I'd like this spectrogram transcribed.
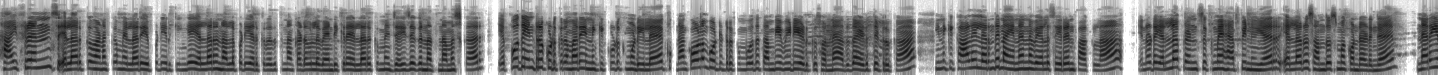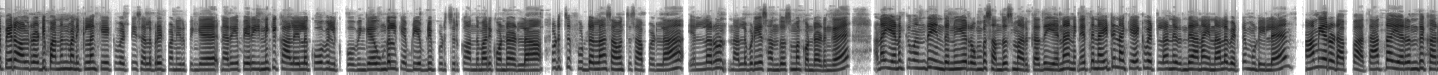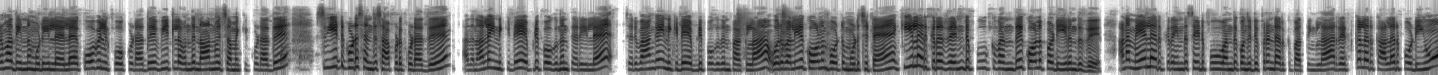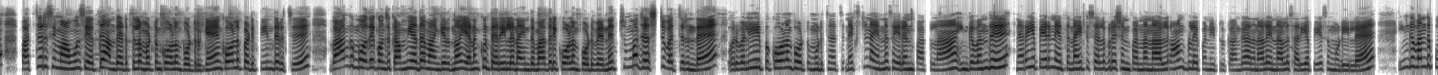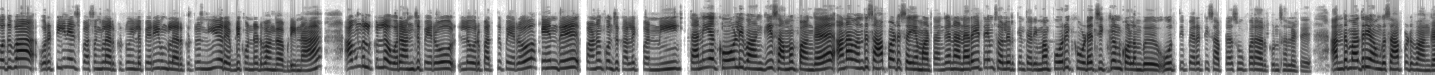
Hi friends எல்லாருக்கும் வணக்கம். எல்லோரும் எப்படி இருக்கீங்க? எல்லோரும் நல்லபடியாக இருக்கிறதுக்கு நான் கடவுளை வேண்டிக்கிறேன். எல்லாருக்குமே ஜெய் ஜெகநாத் நமஸ்கார். எப்போதும் இன்ட்ரோ கொடுக்குற மாதிரி இன்னைக்கு கொடுக்க முடியல. நான் கோலம் போட்டுட்டு இருக்கும்போது தம்பியை வீடியோ எடுக்க சொன்னேன். அதுதான் எடுத்துட்டு இருக்கேன். இன்னைக்கு காலையிலேருந்து நான் என்னென்ன வேலை செய்கிறேன்னு பார்க்கலாம். என்னோட எல்லா ஃப்ரெண்ட்ஸுக்குமே ஹாப்பி நியூ இயர் எல்லோரும் சந்தோஷமாக கொண்டாடுங்க. நிறைய பேர் ஆல்ரெடி பன்னெண்டு மணிக்கெல்லாம் கேக் வெட்டி செலிப்ரேட் பண்ணியிருப்பீங்க நிறைய பேர் இன்னைக்கு காலையில் கோவிலுக்கு போவீங்க. உங்களுக்கு எப்படி எப்படி பிடிச்சிருக்கோ அந்த மாதிரி கொண்டாடலாம். பிடிச்ச ஃபுட்டெல்லாம் சமைச்சு சாப்பிடலாம். எல்லாரும் நல்லபடியாக சந்தோஷமாக கொண்டாடுங்க. ஆனால் எனக்கு வந்து இந்த நியூ இயர் ரொம்ப சந்தோஷமாக இருக்காது. ஏன்னா நேற்று நைட்டு நான் கேக் வெட்டலான்னு இருந்தேன். ஆனால் என்னால் வெட்ட முடியல. மாமியாரோட அப்பா தாத்தா இறந்து கருமாதி இன்னும் முடியலல்ல கோவிலுக்கு போகக்கூடாது வீட்டில் வந்து நான்வெஜ் சமைக்கக்கூடாது ஸ்வீட்டு கூட செஞ்சு சாப்பிடக்கூடாது அதனால் இன்னைக்கு டே எப்படி போகுதுன்னு தெரியல. சரி வாங்க. இன்னைக்கு டே எப்படி போகுதுன்னு பார்க்கலாம். ஒரு வழியாக கோலம் போட்டு முடிச்சிட்டேன். கீழே இருக்கிற ரெண்டு பூக்கு வந்து கோலப்பொடி இருந்தது. ஆனால் மேலே இருக்கிற இந்த சைடு பூ வந்து கொஞ்சம் டிஃப்ரெண்ட்டாக இருக்குது பார்த்தீங்களா ரெட் கலர் கலர் பொடியும் பச்சரிசி மாவும் சேர்த்து அந்த இடத்துல மட்டும் கோலம் போட்டிருக்கேன். கோலப்பொடி தீந்துருச்சு. வாங்கும் போதே கொஞ்சம் கம்மியாக தான் வாங்கியிருந்தோம். எனக்கும் தெரியல நான் இந்த மாதிரி கோலம் போடுவேன்னு. சும்மா ஜஸ்ட்டு வச்சுருந்தேன். ஒரு வழியாக இப்போ கோலம் போட்டு முடிச்சாச்சு. நெக்ஸ்ட் நான் என்ன செய்கிறேன்னு பார்க்கலாம். இங்கே வந்து நிறைய பேர் நேற்று நைட்டு செலிப்ரேஷன் பண்ணனால சாங் ப்ளே பண்ணிகிட்ருக்காங்க அதனால் என்னால் சரியாக பேச முடியல. இங்கே வந்து பொதுவாக ஒரு டீனேஜ் பசங்களாக இருக்கட்டும் இல்லை பெரியவங்களா இருக்கட்டும் நியூ இயர் எப்படி கொண்டாடுவாங்க அப்படின்னா அவங்களுக்குள்ள ஒரு அஞ்சு பேரோ இல்லை ஒரு பத்து பேரோ சேர்ந்து பணம் கொஞ்சம் கலெக்ட் பண்ணி தனியாக கோழி வாங்கி சமைப்பாங்க. ஆனால் வந்து சாப்பாடு செய்ய மாட்டாங்க. நான் நிறைய டைம் சொல்லியிருக்கேன் தெரியுமா? பொறி கூட சிக்கன் குழம்பு ஊற்றி பெரட்டி சாப்பிட்டா சூப்பராக இருக்கும்னு சொல்லிட்டு. அந்த மாதிரி அவங்க சாப்பிடுவாங்க.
